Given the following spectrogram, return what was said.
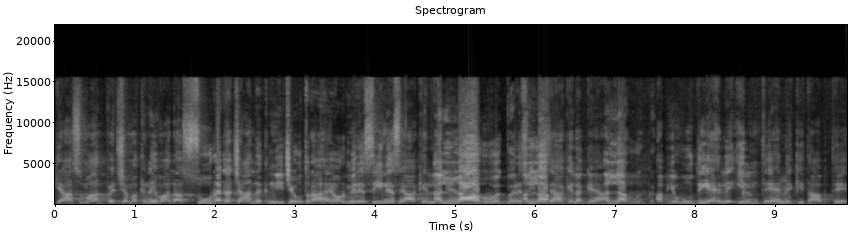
کہ آسمان پہ چمکنے والا سورج اچانک نیچے اترا ہے اور میرے سینے سے آ کے لگ گیا۔ اللہ اکبر میرے سینے اللہ سے آ کے لگ گیا۔ اللہ اکبر۔ اب یہودی اہل علم تھے اہل کتاب تھے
